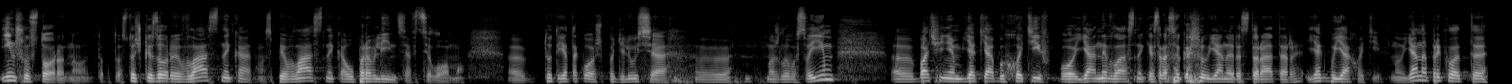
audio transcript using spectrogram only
іншу сторону, тобто з точки зору власника, там, співвласника, управлінця в цілому. Е, Тут я також поділюся, е, можливо, своїм е, баченням, як я би хотів, бо я не власник, я зразу кажу, я не ресторатор. Як би я хотів. Ну я, наприклад, е,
